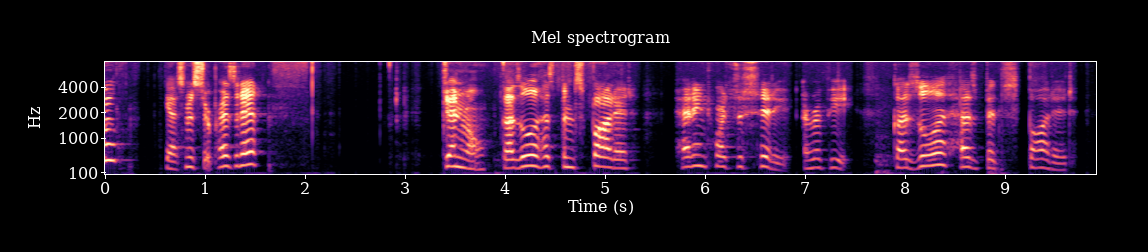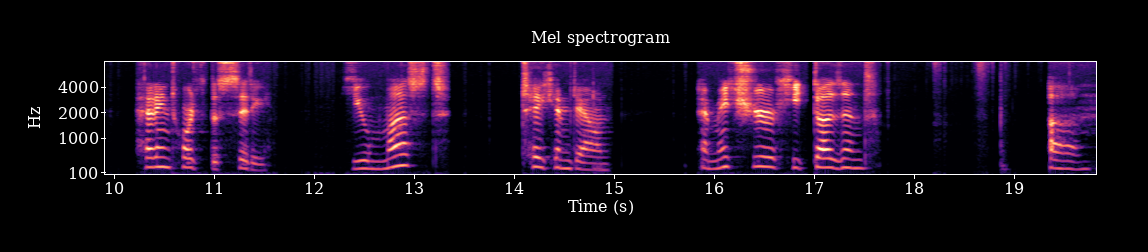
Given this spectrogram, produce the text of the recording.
Boop. Yes, Mr. President. General, Godzilla has been spotted heading towards the city. I repeat, Godzilla has been spotted heading towards the city. You must take him down and make sure he doesn't um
